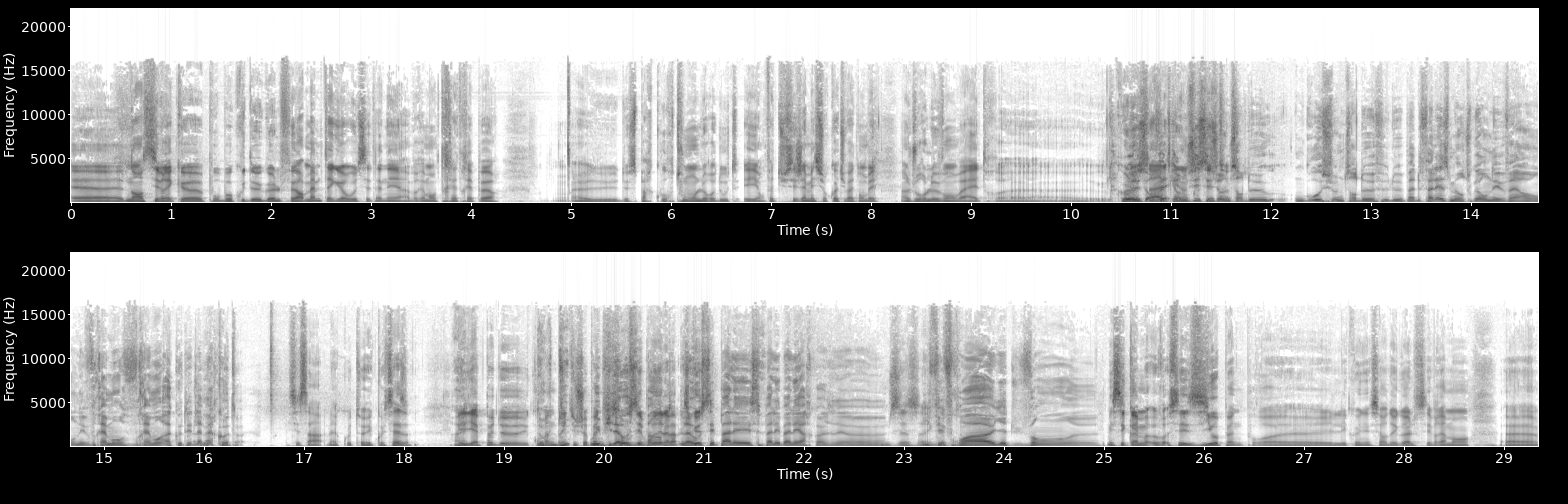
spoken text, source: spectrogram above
Euh, non, c'est vrai que pour beaucoup de golfeurs, même Tiger Woods cette année a vraiment très très peur euh, de ce parcours. Tout le monde le redoute et en fait, tu sais jamais sur quoi tu vas tomber. Un jour, le vent va être euh, Ouais, colossal. en et fait, Carnoustie, c'est sur une sorte de, en gros, sur une sorte de, de- pas de falaise, mais en tout cas, on est vers, on est vraiment, vraiment à côté de la la mer. quoi. côte. C'est ça, la côte écossaise. Ouais. Et il y a peu de combien Donc, de British Open Oui, puis là-haut, c'est pas, là-haut, que- c'est pas les, c'est pas les Baléares, quoi. Euh, ça, il fait froid, il y a du vent. euh. Mais c'est quand même c'est The Open pour euh, les connaisseurs de golf. C'est vraiment euh,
